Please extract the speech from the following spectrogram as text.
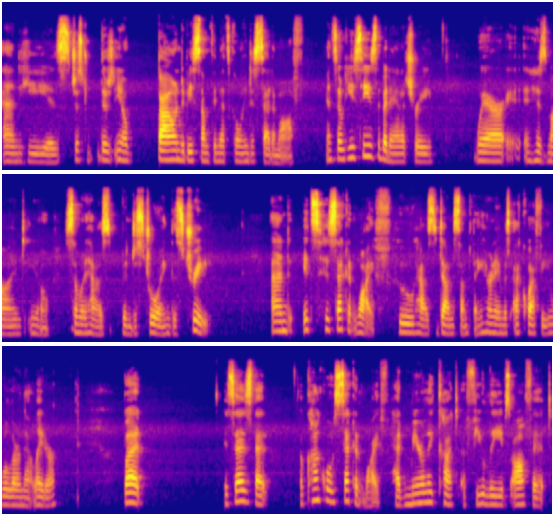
And he is just, there's, you know, bound to be something that's going to set him off. And so he sees the banana tree where, in his mind, you know, someone has been destroying this tree. And it's his second wife who has done something. Her name is Ekwefi. We'll learn that later. But it says that Okonkwo's second wife had merely cut a few leaves off it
